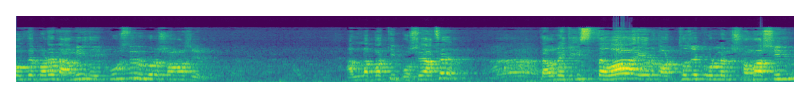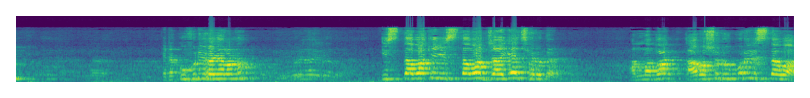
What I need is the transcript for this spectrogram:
বলতে পারেন আমি এই কুর্সির উপরে সমাসীন। আল্লাহ কি বসে আছেন? তাহলে যে ইস্তাওয়া, এর অর্থ যে করলেন সমাসীন, এটা কুফুরি হয়ে গেল না? ইস্তাওয়াকে ইস্তাওয়ার জায়গায় ছেড়ে দেন। আল্লাহ আরসের উপরে ইস্তাওয়া,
